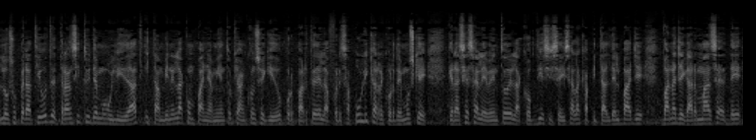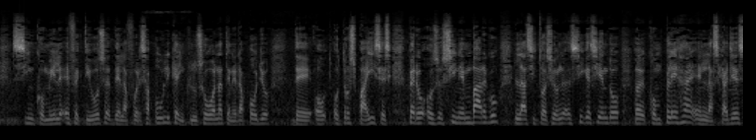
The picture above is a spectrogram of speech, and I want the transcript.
los operativos de tránsito y de movilidad y también el acompañamiento que han conseguido por parte de la fuerza pública. Recordemos que gracias al evento de la COP16 a la capital del Valle van a llegar más de 5 mil efectivos de la fuerza pública, incluso van a tener apoyo de otros países. Pero sin embargo, la situación sigue siendo eh, compleja en las calles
